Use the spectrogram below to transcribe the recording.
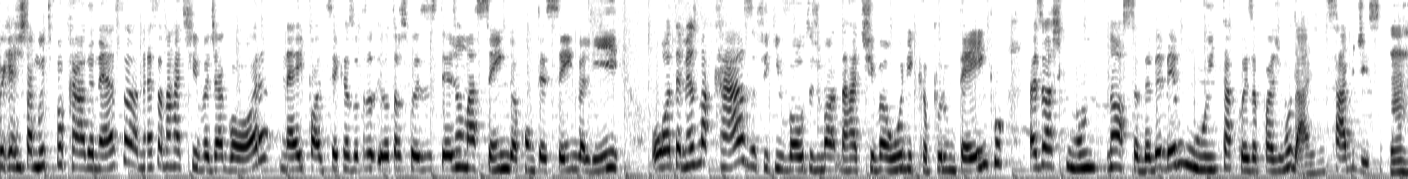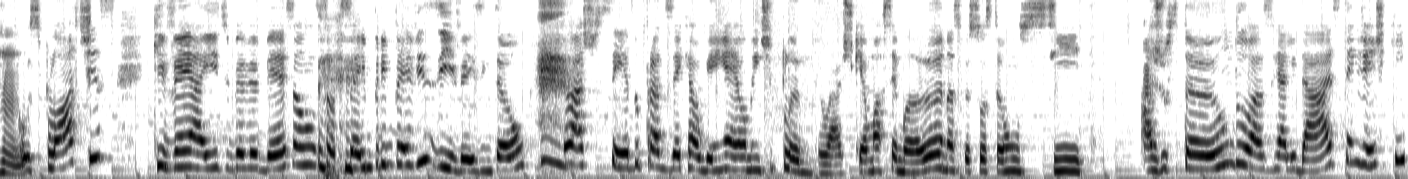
porque a gente tá muito focada nessa, nessa narrativa de agora, né? E pode ser que as outras, outras coisas estejam nascendo, acontecendo ali, ou até mesmo a casa fique em volta de uma narrativa única por um tempo. Mas eu acho que, muito, nossa, BBB, muita coisa pode mudar, a gente sabe disso. Uhum. Os plots que vem aí de BBB são, são sempre imprevisíveis. Então, eu acho cedo pra dizer que alguém é realmente planta. Eu acho que é uma semana, as pessoas estão se ajustando às realidades. Tem gente que,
